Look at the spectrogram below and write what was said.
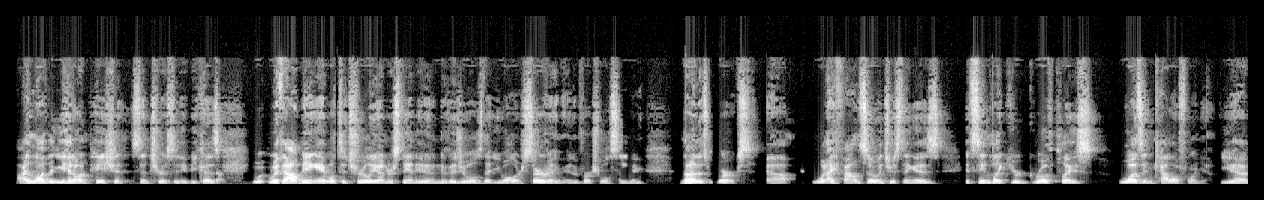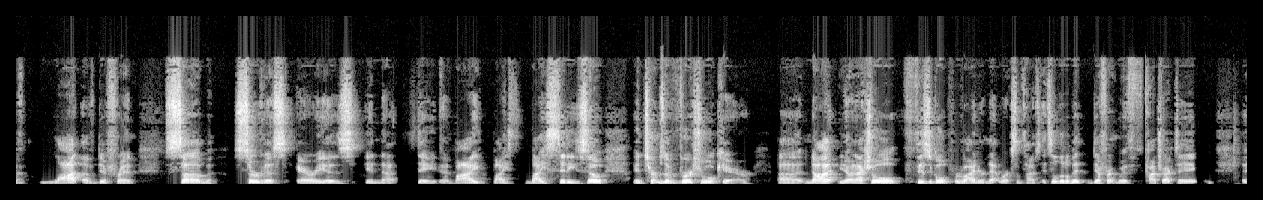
I love that you hit on patient centricity because yeah without being able to truly understand the individuals that you all are serving in a virtual setting, none of this works. Uh, what I found so interesting is it seemed like your growth place was in California. You have a lot of different sub service areas in that state uh, by by by cities. So in terms of virtual care, uh, not you know an actual physical provider network. Sometimes it's a little bit different with contracting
